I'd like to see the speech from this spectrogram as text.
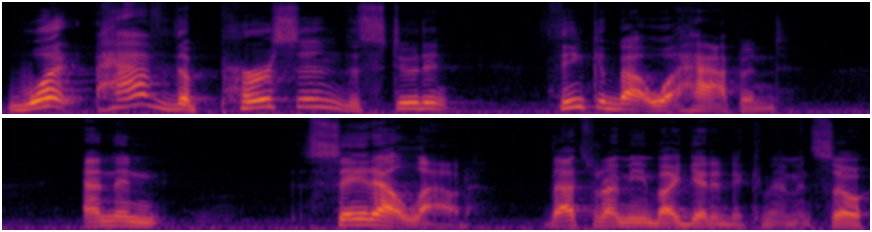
what have the person, the student think about what happened and then say it out loud. That's what I mean by get into commitment. So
